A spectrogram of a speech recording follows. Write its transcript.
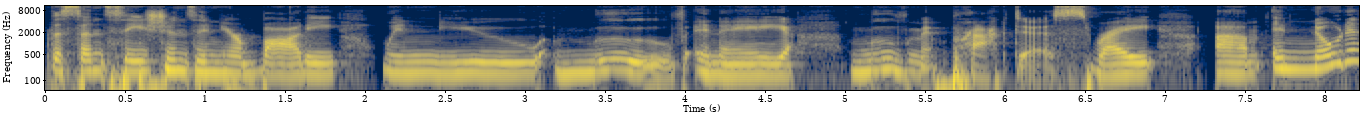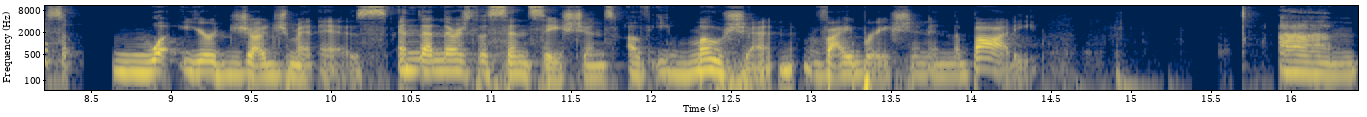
the sensations in your body when you move in a movement practice, right? Um, and notice what your judgment is. And then there's the sensations of emotion, vibration in the body. Um,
